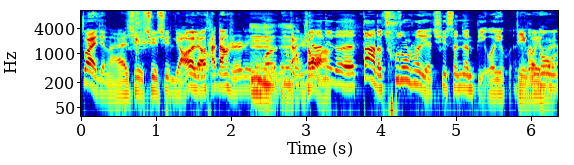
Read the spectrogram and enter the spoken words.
拽进来，去去去聊一聊他当时这个感受啊那。个大的初中时候也去深圳比过一回，比过一回弄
